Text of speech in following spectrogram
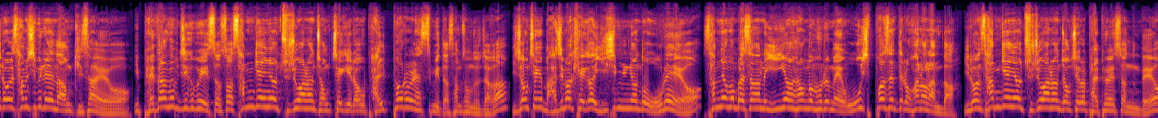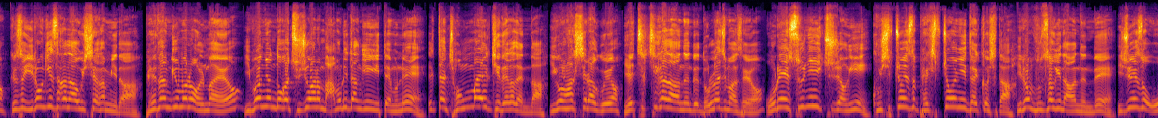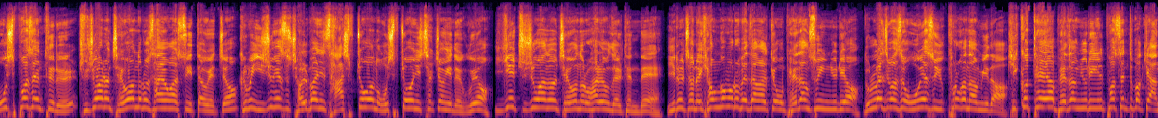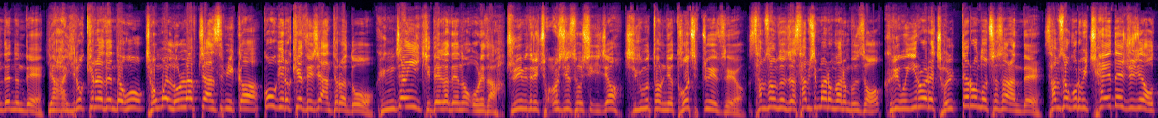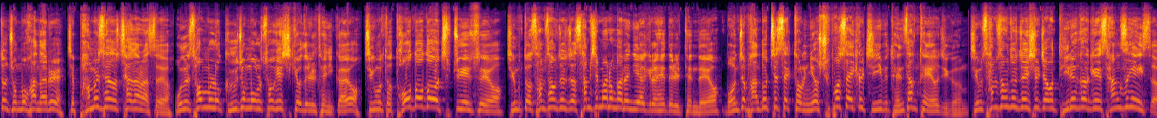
1월 30일에 나온 기사예요. 이 배당금 지급에 있어서 3개년 주주환원 정책이라고 발표를 했습니다. 삼성전자가 이 정책의 마지막 해가 26년도 올해예요. 3년간 발생하는 2년 현금 흐름의 50%를 환원한다. 이런 3개 년 주주환원 정책을 발표했었는데요. 그래서 이런 기사가 나오기 시작합니다. 배당 규모는 얼마예요? 이번 연도가 주주환원 마무리 단계이기 때문에 일단 정말 기대가 된다. 이건 확실하고요. 예측치가 나왔는데 놀라지 마세요. 올해 순이익 추정이 90조에서 110조 원이 될 것이다. 이런 분석이 나왔는데 이 중에서 50%를 주주환원 재원으로 사용할 수 있다고 했죠. 그러면 이 중에서 절반이 40조 원, 50조 원이 책정이 되고요. 이게 주주환원 재원으로 활용될 텐데 이를 전에 현금으로 배당할 경우 배당 수익률이요. 놀라지 마세요. 5에서 6%가 나옵니다. 기껏해야 배당 률이 1%밖에 안 됐는데 야 이렇게나 된다고? 정말 놀랍지 않습니까? 꼭 이렇게 되지 않더라도 굉장히 기대가 되는 올해다. 주님들이 좋으실 소식이죠. 지금부터는요 더 집중해 주세요. 삼성전자 30만 원 가는 분석 그리고 1월에 절대로 놓쳐선 안 될 삼성그룹이 최대 주진 어떤 종목 하나를 제 밤을 새서 찾아놨어요. 오늘 선물로 그 종목을 소개시켜 드릴 테니까요. 지금부터 더더더 집중해 주세요. 지금부터 삼성전자 30만 원 가는 이야기를 해드릴 텐데요. 먼저 반도체 섹터는요 슈퍼사이클 진입이 된 상태예요 지금. 지금 삼성전자의 실적은 디램 가격이 상승해 있어요.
